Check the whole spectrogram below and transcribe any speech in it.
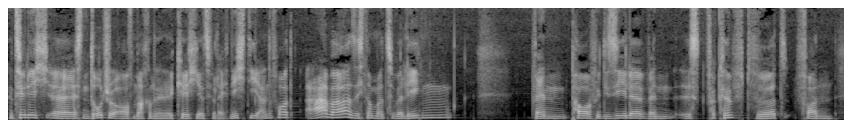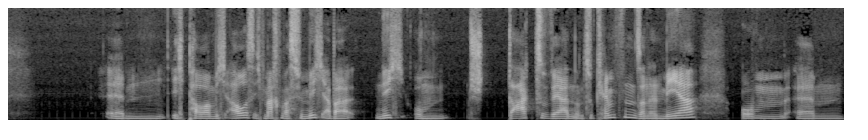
Natürlich äh, ist ein Dojo aufmachen in der Kirche jetzt vielleicht nicht die Antwort, aber sich nochmal zu überlegen, wenn Power für die Seele, wenn es verknüpft wird von ähm, ich power mich aus, ich mache was für mich, aber nicht um stark zu werden und zu kämpfen, sondern mehr, um ähm,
